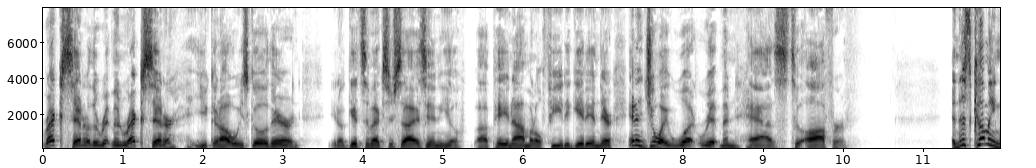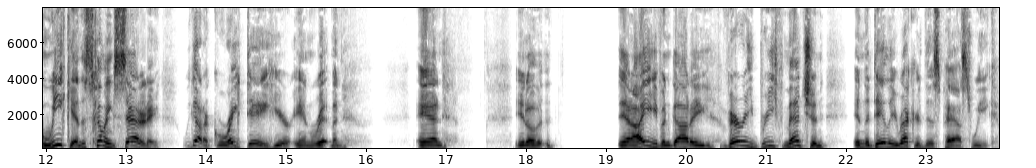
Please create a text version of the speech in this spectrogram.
rec center, the Rittman Rec Center. You can always go there and you know get some exercise in. You know, uh, pay a nominal fee to get in there and enjoy what Rittman has to offer. And this coming weekend, this coming Saturday, we got a great day here in Rittman, and you know, and I even got a very brief mention in the Daily Record this past week.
